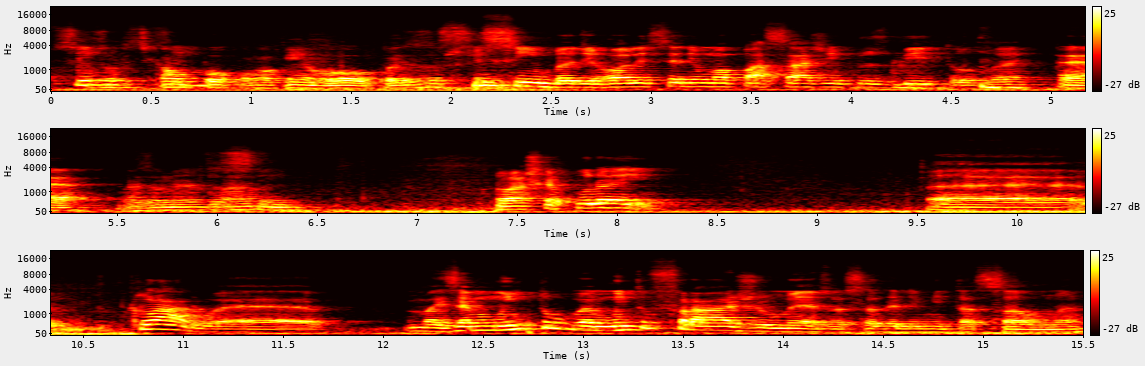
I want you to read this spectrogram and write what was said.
sim, sofisticar sim. um pouco o rock and roll, coisas assim. sim, Buddy Holly seria uma passagem pros Beatles, vai. É, mais ou menos Ah. assim. Eu acho que é por aí. É, claro, é, mas é muito, é muito frágil mesmo essa delimitação, né?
